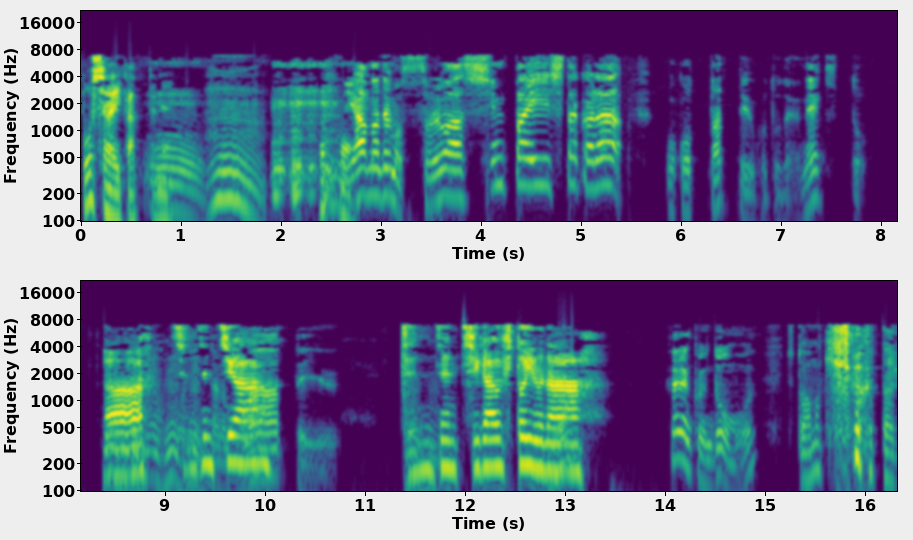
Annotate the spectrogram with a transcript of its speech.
どうしたらいいかってね。うん。うん。いや、まあでも、それは心配したから怒ったっていうことだよね、きっと。ああ、全然違う。なっていう。全然違う人いるなフェレン君どう思う？ちょっとあんま聞いてなかった。だ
